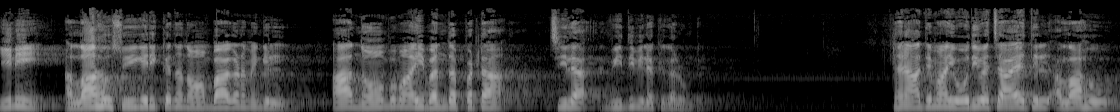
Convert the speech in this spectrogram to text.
ഇനി അള്ളാഹു സ്വീകരിക്കുന്ന നോമ്പാകണമെങ്കിൽ ആ നോമ്പുമായി ബന്ധപ്പെട്ട ചില വിധിവിലക്കുകളുണ്ട്. ഞാൻ ആദ്യമായി ഓതി വെച്ച ആയത്തിൽ അള്ളാഹു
